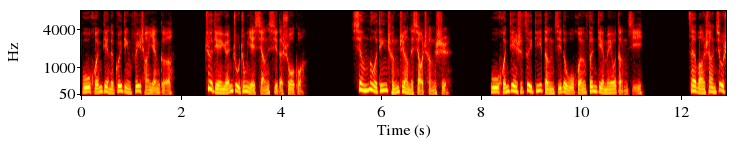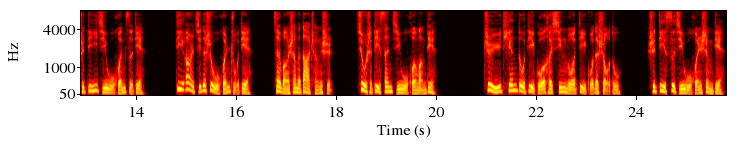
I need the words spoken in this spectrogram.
武魂殿的规定非常严格，这点原著中也详细的说过。像诺丁城这样的小城市。武魂殿是最低等级的武魂分店，没有等级。再往上就是第一级武魂子殿，第二级的是武魂主殿，在往上的大城市就是第三级武魂王殿。至于天斗帝国和星罗帝国的首都，是第四级武魂圣殿，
